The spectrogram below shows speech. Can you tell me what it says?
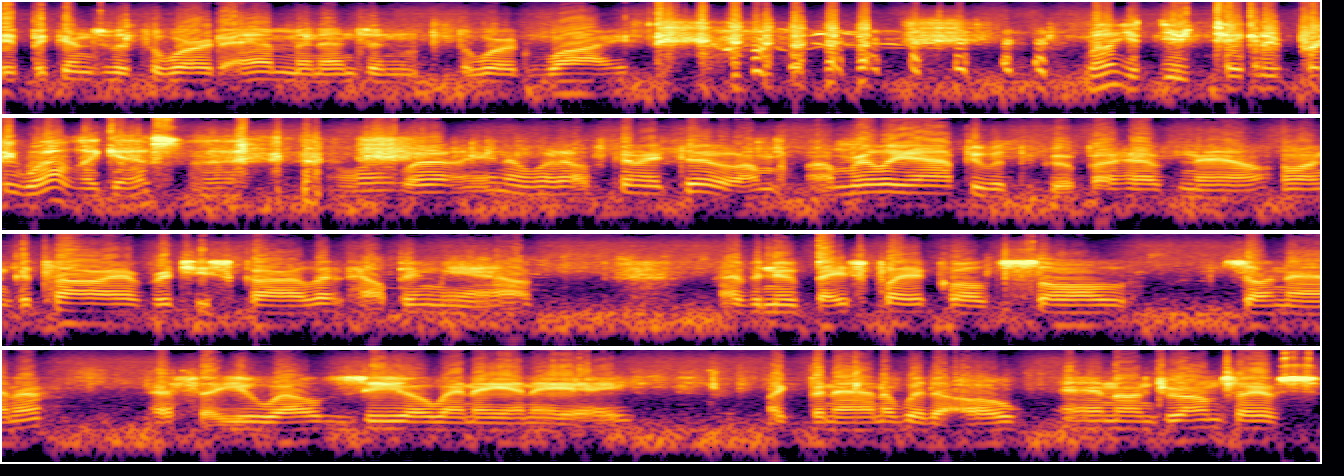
it begins with the word M and ends in the word Y. Well, you, you're taking it pretty well, I guess. Uh, Well, what, you know, what else can I do? I'm I'm really happy with the group I have now. On guitar, I have Richie Scarlett helping me out. I have a new bass player called Saul Zonana, S-A-U-L-Z-O-N-A-N-A-A, like banana with a O. And on drums, I have S-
